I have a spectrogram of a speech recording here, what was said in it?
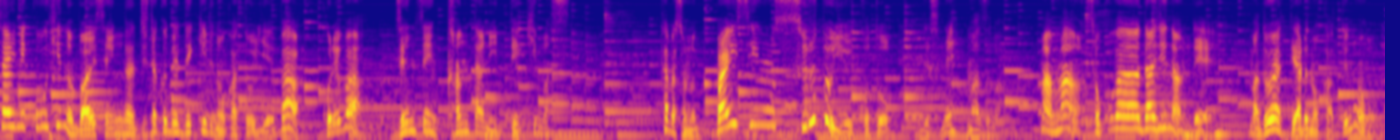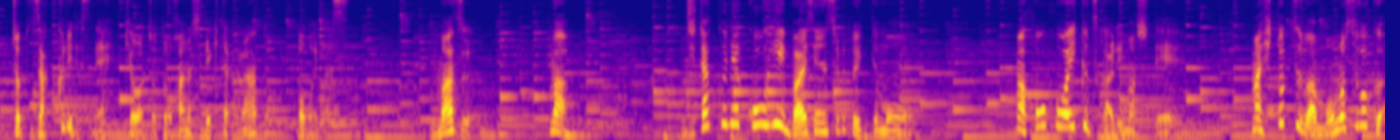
際にコーヒーの焙煎が自宅でできるのかといえばこれは全然簡単にできます。ただその焙煎をするということですね、まずは。まあまあ、そこが大事なんで、まあ、どうやってやるのかっていうのをちょっとざっくりですね。今日はちょっとお話できたらなと思います。まずまあ自宅でコーヒー焙煎するといってもまあ方法はいくつかありましてまあ一つはものすごく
